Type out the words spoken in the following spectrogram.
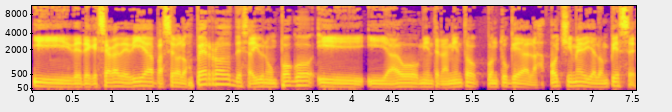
y desde que se haga de día paseo a los perros, desayuno un poco y, hago mi entrenamiento, con tú que a las ocho y media lo empiece.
